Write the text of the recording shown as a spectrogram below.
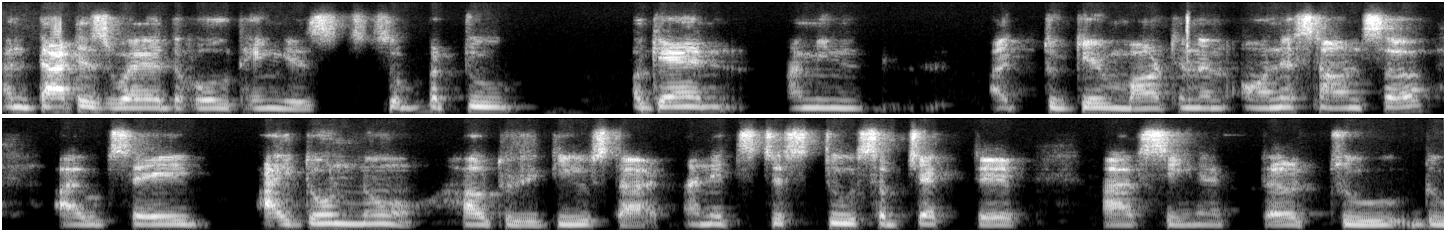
And that is where the whole thing is. So but to again i mean to give martin an honest answer i would say i don't know how to reduce that. And it's just too subjective i've seen it uh, to do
